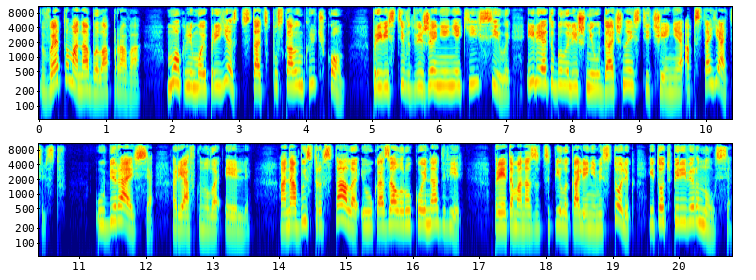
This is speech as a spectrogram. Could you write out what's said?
В этом она была права. Мог ли мой приезд стать спусковым крючком, привести в движение некие силы, или это было лишь неудачное стечение обстоятельств? «Убирайся», — рявкнула Элли. Она быстро встала и указала рукой на дверь. При этом она зацепила коленями столик, и тот перевернулся.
